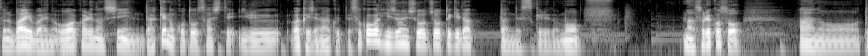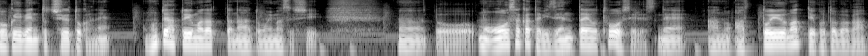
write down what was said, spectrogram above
そのバイバイのお別れのシーンだけのことを指しているわけじゃなくてそこが非常に象徴的だったんですけれどもまあそれこそあのトークイベント中とかね本当にあっという間だったなと思いますしうんともう大阪旅全体を通してですねあのあっという間っていう言葉が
